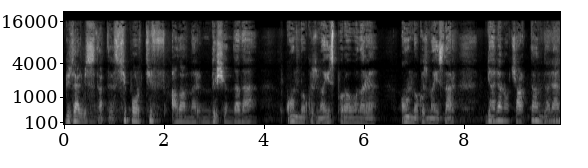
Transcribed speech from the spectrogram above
Güzel bir stadı. Sportif alanların dışında da 19 Mayıs provaları, 19 Mayıslar dönen o çarktan dönen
